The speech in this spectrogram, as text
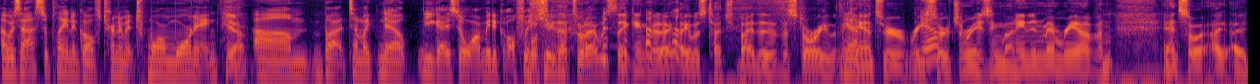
I was asked to play in a golf tournament tomorrow morning. Yeah. Um, but I'm like, no, you guys don't want me to golf with you. Well, you. see, that's what I was thinking, but I, I was touched by the, the story with the Yeah. cancer research and raising money and in memory of, and and so I I,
